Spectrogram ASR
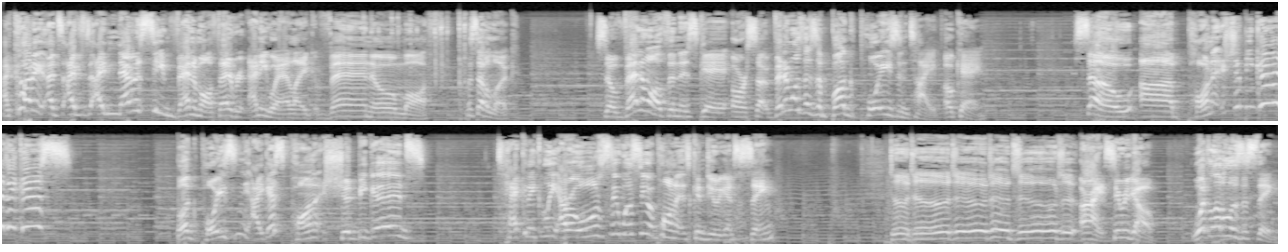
I can't. e- I've, I've, I've never seen Venomoth ever anywhere. Like Venomoth. Let's have a look. So Venomoth in this game, or so Venomoth is a bug poison type. Okay. So uh, Ponnet should be good, I guess. Bug poison. I guess Ponnet should be good. Technically, alright. We'll see. We'll see what Ponnet can do against Sing. Do, do, do, do, do, do. All right, so here we go. What level is this thing?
